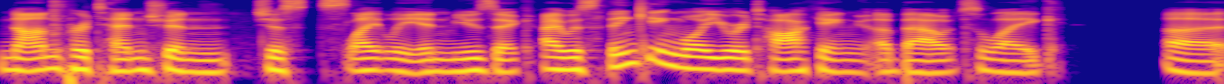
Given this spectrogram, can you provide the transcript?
non pretension just slightly in music. I was thinking while you were talking about like uh,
